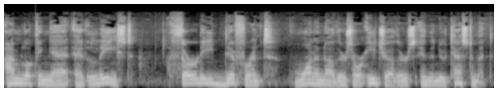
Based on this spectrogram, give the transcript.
I'm looking at at least 30 different one another's or each other's in the New Testament.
